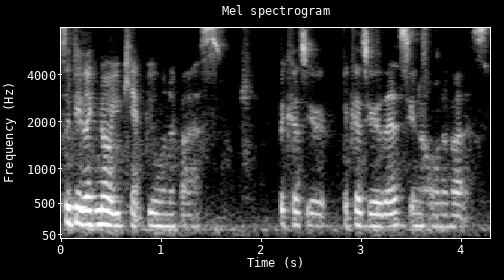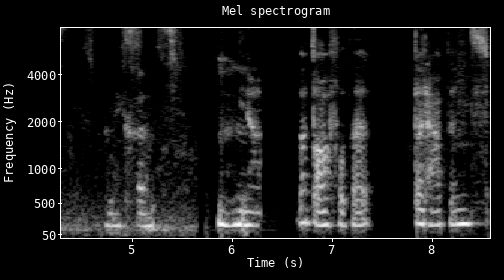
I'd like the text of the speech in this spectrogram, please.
to be like, no, you can't be one of us because you're because you're this, you're not one of us. That makes sense. Mm-hmm. Yeah, that's awful that that happens.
